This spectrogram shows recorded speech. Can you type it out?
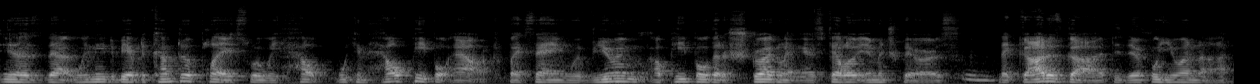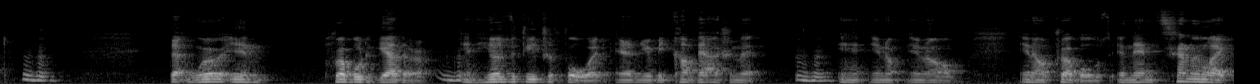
is that we need to be able to come to a place where we help we can help people out by saying we're viewing our people that are struggling as fellow image bearers mm-hmm. that God is God therefore you are not mm-hmm. that we're in trouble together mm-hmm. and here's the future forward and you be compassionate mm-hmm. in, in, in our in our troubles and then kind of like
